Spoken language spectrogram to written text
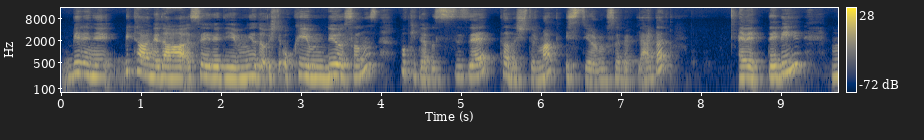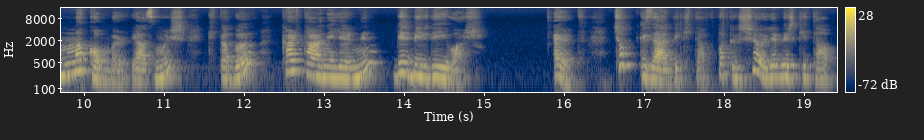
birini bir tane daha seyredeyim ya da işte okuyayım diyorsanız bu kitabı size tanıştırmak istiyorum bu sebeplerden. Evet, Debbie Macomber yazmış kitabı. Kar tanelerinin bir bildiği var. Evet, çok güzel bir kitap. Bakın şöyle bir kitap.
